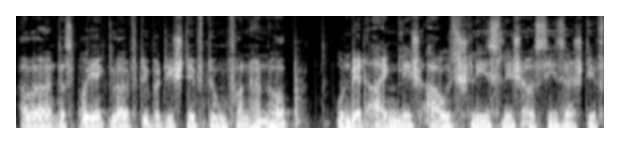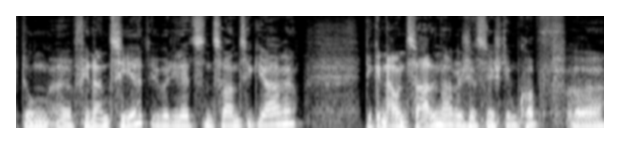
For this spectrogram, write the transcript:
Aber das Projekt läuft über die Stiftung von Herrn Hopp und wird eigentlich ausschließlich aus dieser Stiftung äh, finanziert über die letzten 20 Jahre. Die genauen Zahlen habe ich jetzt nicht im Kopf, äh,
